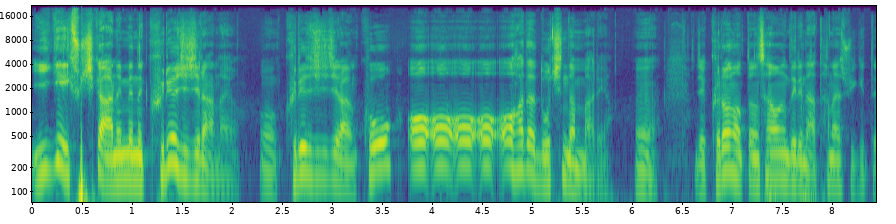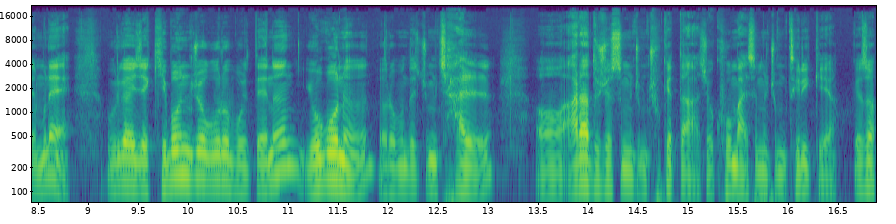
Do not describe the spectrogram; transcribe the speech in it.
이게 익숙치가 않으면 그려지질 않아요. 어, 그려지질 않고 어어어어어 하다 놓친단 말이에요. 예. 이제 그런 어떤 상황들이 나타날 수 있기 때문에 우리가 이제 기본적으로 볼 때는 요거는 여러분들 좀 잘 어, 알아두셨으면 좀 좋겠다. 저 그 말씀을 좀 드릴게요. 그래서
